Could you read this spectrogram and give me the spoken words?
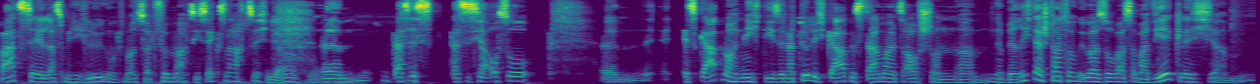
Bardsdale, lass mich nicht lügen, 1985, 86. Ja. Ähm, das ist, das ist ja auch so, ähm, es gab noch nicht diese, natürlich gab es damals auch schon ähm, eine Berichterstattung über sowas, aber wirklich ähm,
